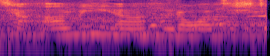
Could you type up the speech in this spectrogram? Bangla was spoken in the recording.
আচ্ছা আমি গাওয়ার চেষ্টা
